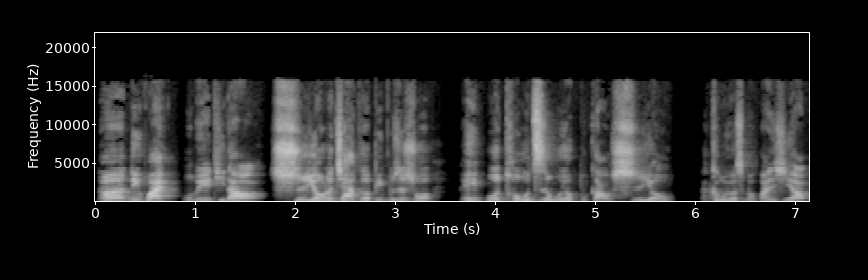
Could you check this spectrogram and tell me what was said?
那么另外我们也提到，石油的价格并不是说，诶，我投资我又不搞石油，那跟我有什么关系哦？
